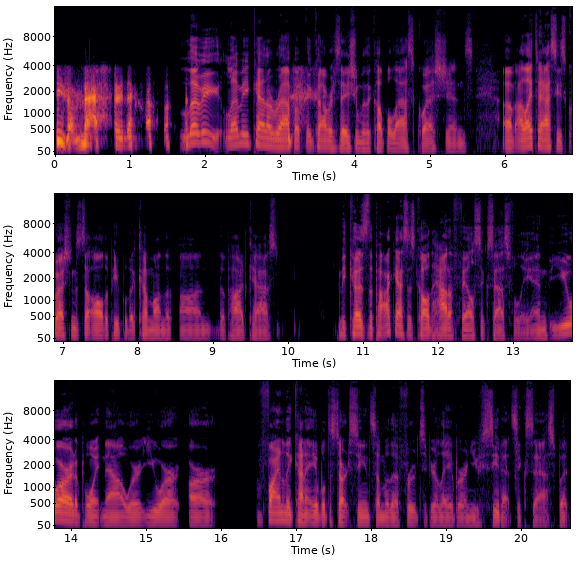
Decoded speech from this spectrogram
He's a master now. let me let me kind of wrap up the conversation with a couple last questions. Um, I like to ask these questions to all the people that come on the on the podcast because the podcast is called How to Fail Successfully, and you are at a point now where you are are finally kind of able to start seeing some of the fruits of your labor, and you see that success. But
